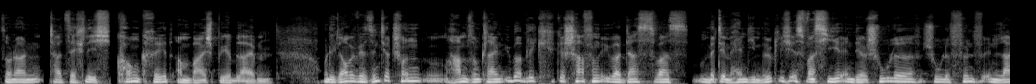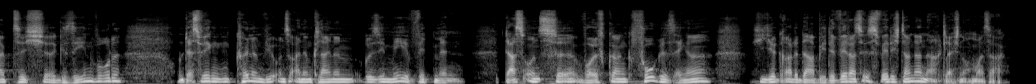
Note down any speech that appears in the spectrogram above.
sondern tatsächlich konkret am Beispiel bleiben. Und ich glaube, wir sind jetzt schon, haben so einen kleinen Überblick geschaffen über das, was mit dem Handy möglich ist, was hier in der Schule, Schule 5 in Leipzig äh, gesehen wurde. Und deswegen können wir uns einem kleinen Resümee widmen, das uns äh, Vogelsänger hier gerade darbietet. Wer das ist, werde ich dann danach gleich nochmal sagen.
